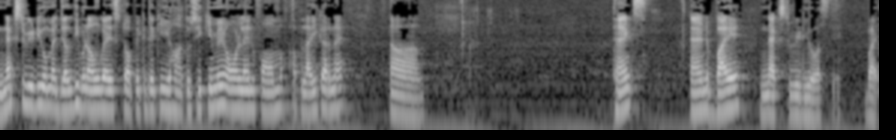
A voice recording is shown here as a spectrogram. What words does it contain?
ਨੈਕਸਟ ਵੀਡੀਓ ਮੈਂ ਜਲਦੀ ਬਣਾਉਂਗਾ ਇਸ ਟੌਪਿਕ ਤੇ ਕਿ ਹਾਂ, ਤੁਸੀਂ ਕਿਵੇਂ ਆਨਲਾਈਨ ਫਾਰਮ ਅਪਲਾਈ ਕਰਨਾ ਹੈ। ਤਾਂ thanks and bye next video ਵਾਸਤੇ ਬਾਏ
